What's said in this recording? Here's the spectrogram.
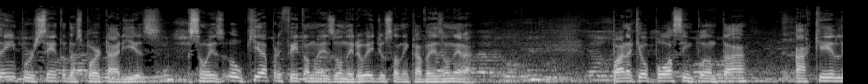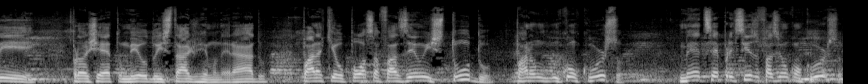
100% das portarias são o que a prefeita não exonerou, o Edilson Alencar vai exonerar. Para que eu possa implantar aquele projeto meu do estágio remunerado, para que eu possa fazer um estudo para um, um concurso Médici é preciso fazer um concurso.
